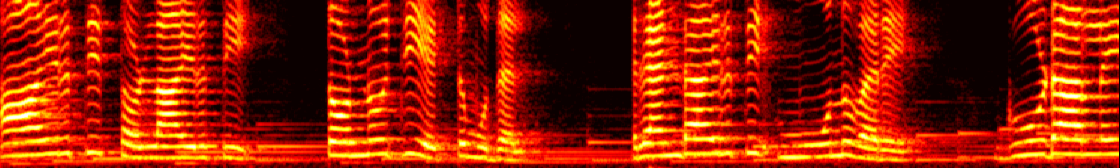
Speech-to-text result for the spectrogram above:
ആയിരത്തി തൊള്ളായിരത്തി തൊണ്ണൂറ്റി എട്ട് മുതൽ രണ്ടായിരത്തി മൂന്ന് വരെ ഗൂഡാർലെ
